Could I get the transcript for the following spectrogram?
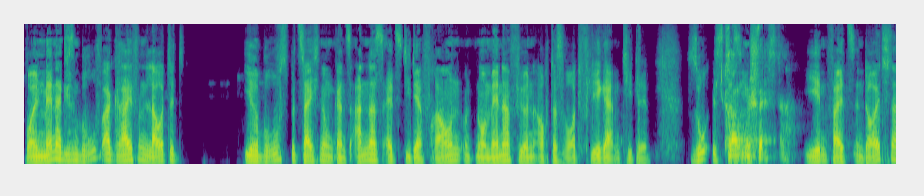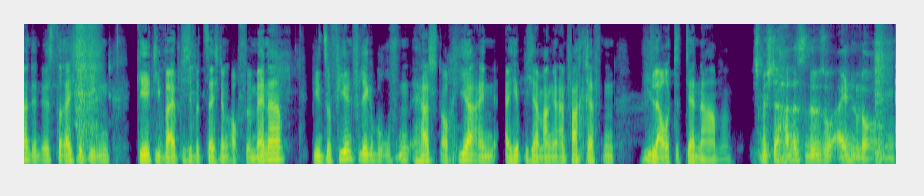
Wollen Männer diesen Beruf ergreifen, lautet ihre Berufsbezeichnung ganz anders als die der Frauen und nur Männer führen auch das Wort Pfleger im Titel. So ist das jedenfalls in Deutschland. In Österreich dagegen gilt die weibliche Bezeichnung auch für Männer. Wie in so vielen Pflegeberufen herrscht auch hier ein erheblicher Mangel an Fachkräften. Wie lautet der Name? Ich möchte Hannes Lösung einloggen.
